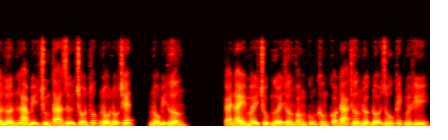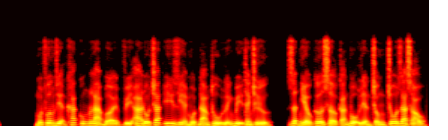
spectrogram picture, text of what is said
Phần lớn là bị chúng ta dự trôn thuốc nổ nổ chết, nổ bị thương. Cái này mấy chục người thương vong cũng không có đả thương được đội du kích nguyên khí. Một phương diện khác cũng là bởi vì ado chat y gì một đám thủ lĩnh bị thanh trừ, rất nhiều cơ sở cán bộ liền chống chỗ ra sáu.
